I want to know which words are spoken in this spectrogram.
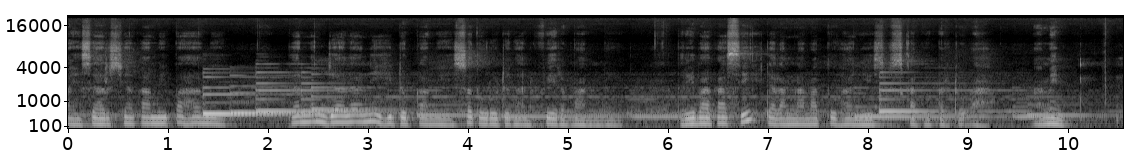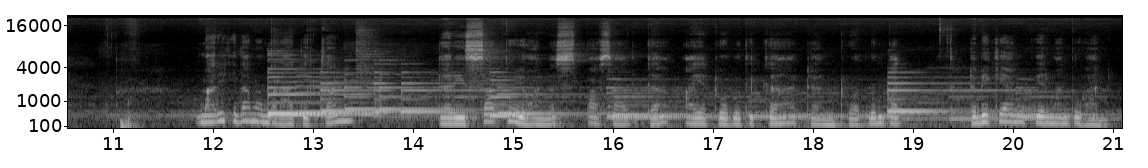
apa yang seharusnya kami pahami dan menjalani hidup kami seturut dengan firman-Mu. Terima kasih dalam nama Tuhan Yesus kami berdoa. Amin. Mari kita memperhatikan dari 1 Yohanes pasal 3 ayat 23 dan 24. Demikian firman Tuhan.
